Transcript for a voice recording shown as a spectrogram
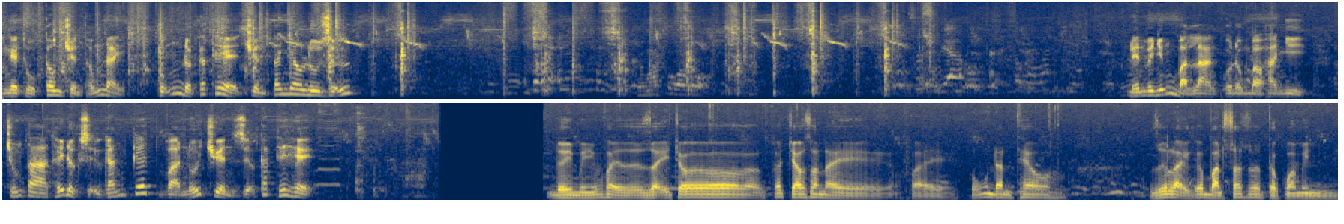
Nghề thủ công truyền thống này cũng được các thế hệ truyền tay nhau lưu giữ Đến với những bản làng của đồng bào Hà Nhì, chúng ta thấy được sự gắn kết và nối truyền giữa các thế hệ. Đây mình cũng phải dạy cho các cháu sau này phải cũng đan theo giữ lại cái bản sắc dân tộc của mình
